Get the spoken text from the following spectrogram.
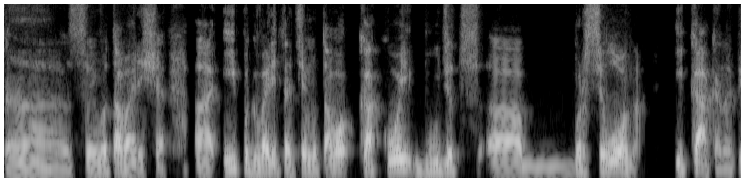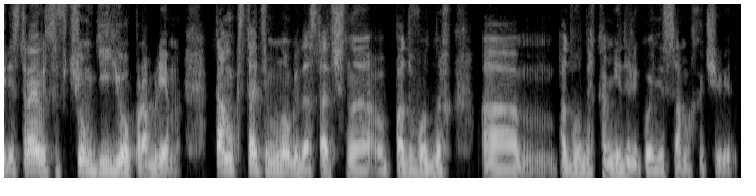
э, своего товарища а, и поговорить на тему того, какой будет а, Барселона и как она перестраивается, в чем ее проблемы. Там, кстати, много достаточно подводных, подводных камней, далеко не самых очевидных.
